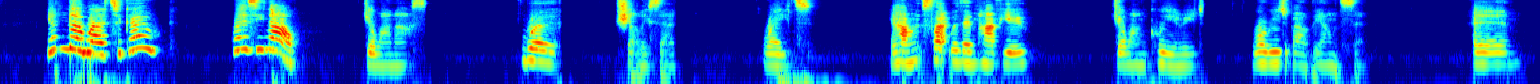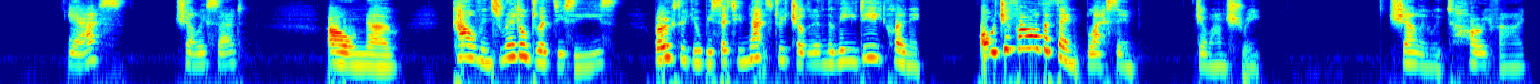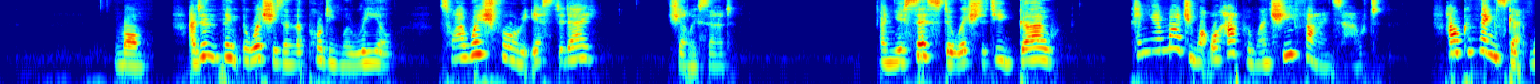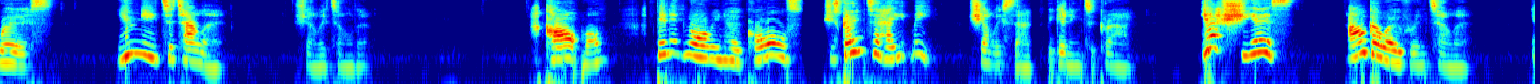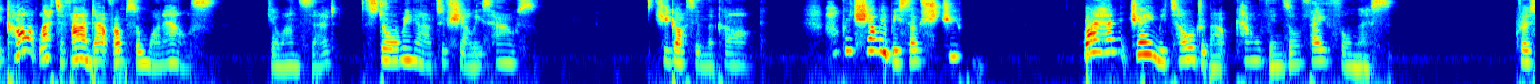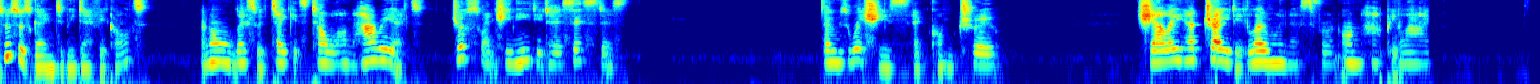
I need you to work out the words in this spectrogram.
You have nowhere to go. Where's he now? Joanne asked. Work, Shelley said. Wait. You haven't slept with him, have you? Joanne queried, worried about the answer. Um, yes, Shelley said. Oh no, Calvin's riddled with disease. Both of you'll be sitting next to each other in the VD clinic. What would your father think, bless him? Joanne shrieked. Shelley looked horrified. Mum, I didn't think the wishes in the pudding were real, so I wished for it yesterday, Shelley said. And your sister wished that he'd go. Can you imagine what will happen when she finds out? How can things get worse? You need to tell her, Shelley told her. I can't, Mum. I've been ignoring her calls. She's going to hate me, Shelley said, beginning to cry. Yes, she is. I'll go over and tell her. You can't let her find out from someone else, Joanne said, storming out of Shelley's house. She got in the car. How could Shelley be so stupid? Why hadn't Jamie told her about Calvin's unfaithfulness? Christmas was going to be difficult, and all this would take its toll on Harriet just when she needed her sisters. Those wishes had come true. Shelley had traded loneliness for an unhappy life,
